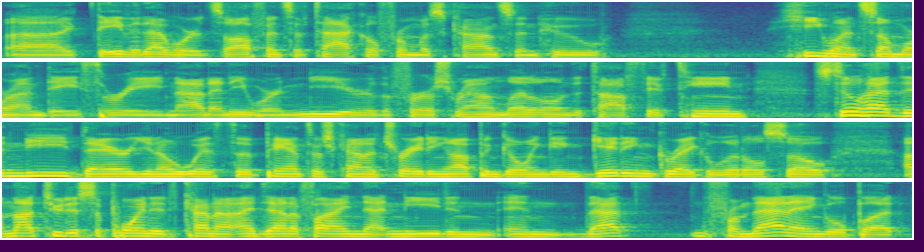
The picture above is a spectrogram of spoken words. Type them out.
Uh, David Edwards, offensive tackle from Wisconsin, who he went somewhere on day three, not anywhere near the first round, let alone the top 15. Still had the need there, you know, with the Panthers kind of trading up and going and getting Greg Little. So I'm not too disappointed kind of identifying that need and, and that from that angle, but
